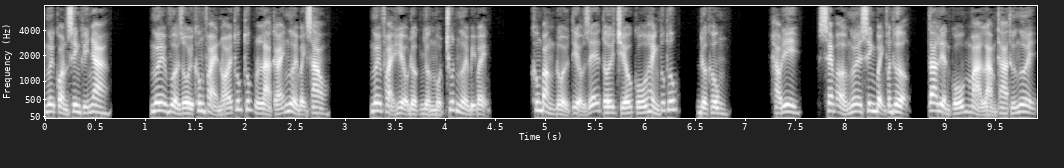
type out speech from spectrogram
ngươi còn sinh khí nha. Ngươi vừa rồi không phải nói thúc thúc là cái người bệnh sao? Ngươi phải hiểu được nhường một chút người bị bệnh, không bằng đổi tiểu dễ tới chiếu cố hành thúc thúc, được không? Hảo đi, xem ở ngươi sinh bệnh phân thượng, ta liền cố mà làm tha thứ ngươi.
